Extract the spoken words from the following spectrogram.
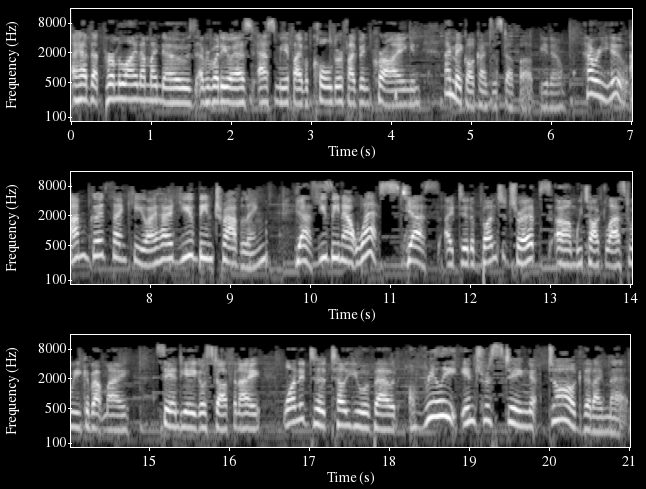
I have that permaline on my nose. Everybody asks, asks me if I have a cold or if I've been crying, and I make all kinds of stuff up, you know. How are you? I'm good, thank you. I heard you've been traveling. yes. You've been out west. Yes, I did a bunch of trips. Um, we talked last week about my San Diego stuff, and I wanted to tell you about a really interesting dog that I met.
